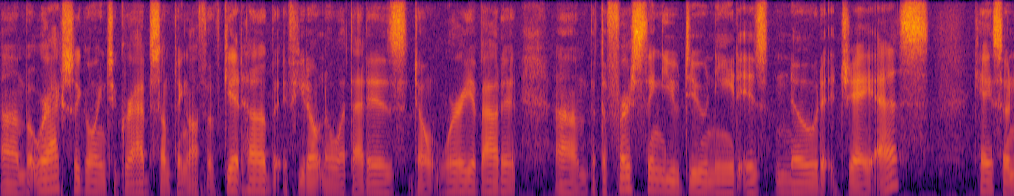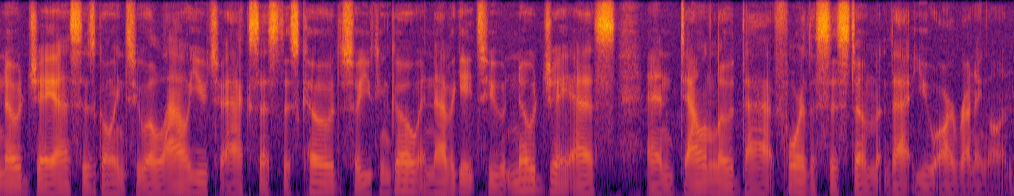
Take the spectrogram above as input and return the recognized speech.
um, but we're actually going to grab something off of GitHub. If you don't know what that is, don't worry about it. Um, but the first thing you do need is Node.js. Okay, so Node.js is going to allow you to access this code, so you can go and navigate to Node.js and download that for the system that you are running on.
